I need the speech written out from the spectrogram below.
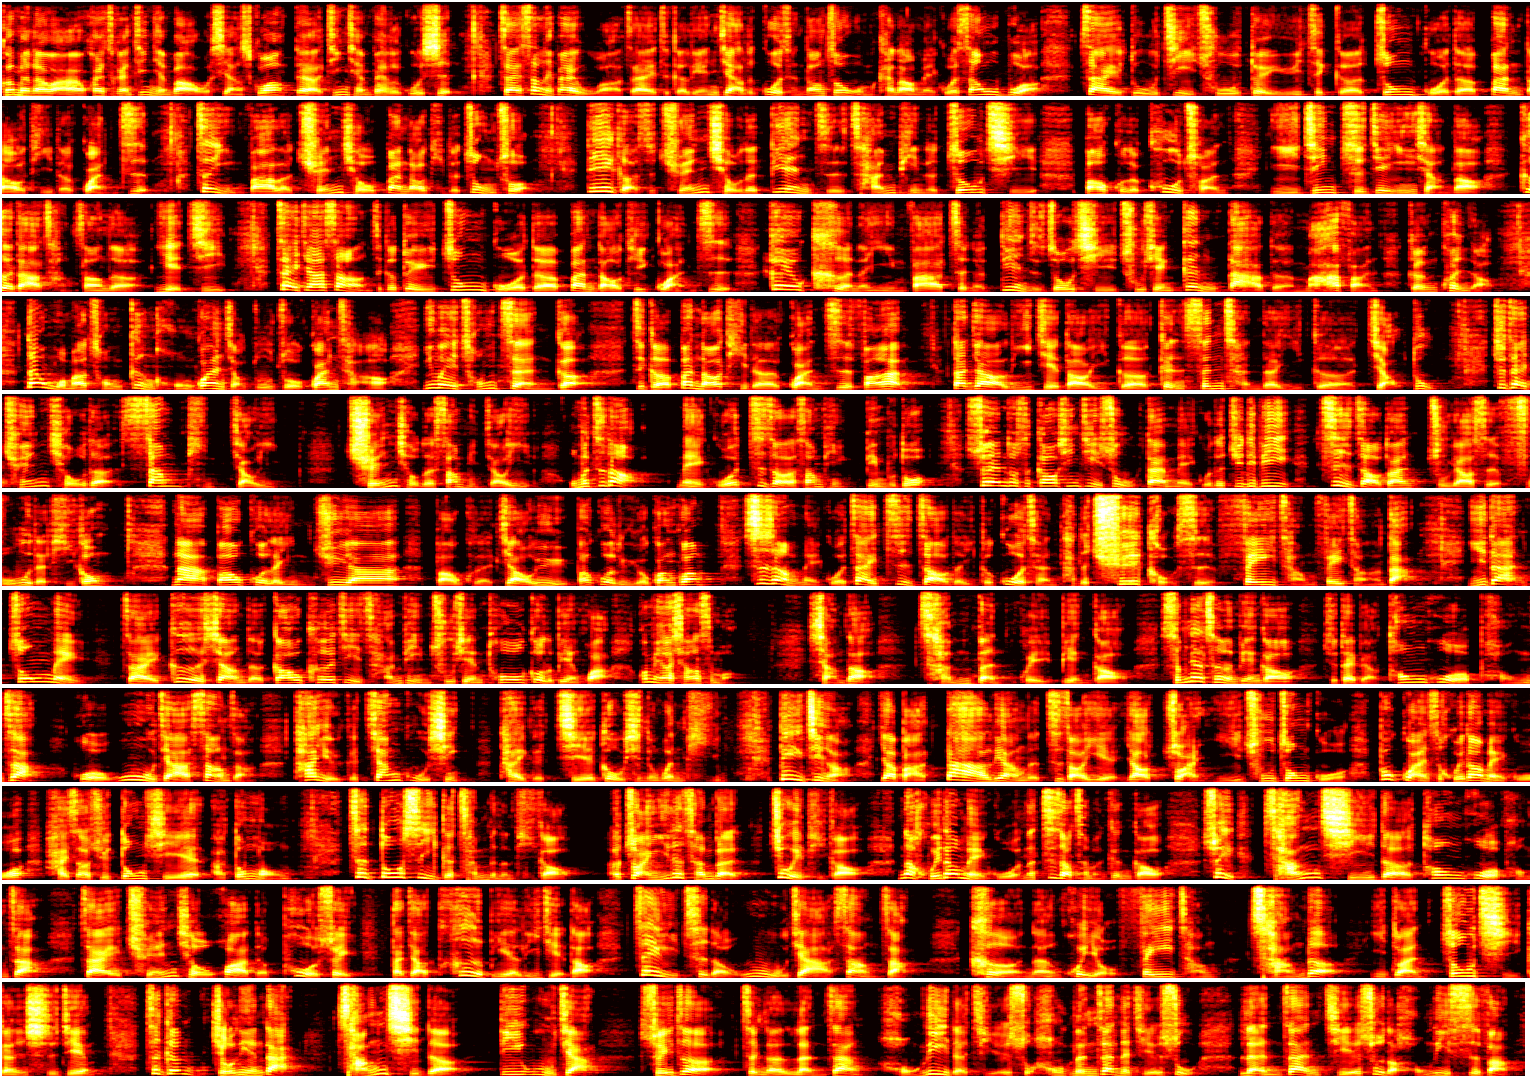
观众朋友大家晚上，欢迎收看《金钱报》，我是杨世光，带来金钱背后的故事。在上礼拜五啊，在这个廉价的过程当中，我们看到美国商务部啊再度祭出对于这个中国的半导体的管制，这引发了全球半导体的重挫。第一个是全球的电子产品的周期，包括了库存，已经直接影响到各大厂商的业绩。再加上这个对于中国的半导体管制，更有可能引发整个电子周期出现更大的麻烦跟。困扰，但我们要从更宏观的角度做观察啊，因为从整个这个半导体的管制方案，大家要理解到一个更深层的一个角度，就在全球的商品交易，全球的商品交易，我们知道。美国制造的商品并不多，虽然都是高新技术，但美国的 GDP 制造端主要是服务的提供，那包括了影剧啊，包括了教育，包括旅游观光。事实上，美国在制造的一个过程，它的缺口是非常非常的大。一旦中美在各项的高科技产品出现脱钩的变化，后面要想到什么？想到成本会变高。什么叫成本变高？就代表通货膨胀。或物价上涨，它有一个僵固性，它有一个结构性的问题。毕竟啊，要把大量的制造业要转移出中国，不管是回到美国，还是要去东协啊、东盟，这都是一个成本的提高啊，转移的成本就会提高。那回到美国，那制造成本更高，所以长期的通货膨胀，在全球化的破碎，大家特别理解到这一次的物价上涨可能会有非常。长的一段周期跟时间，这跟九年代长期的低物价，随着整个冷战红利的结束，红冷战的结束，冷战结束的红利释放，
